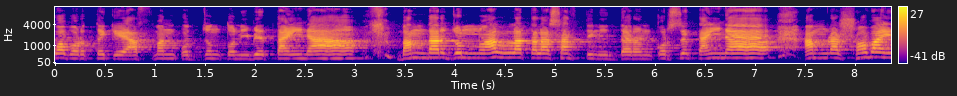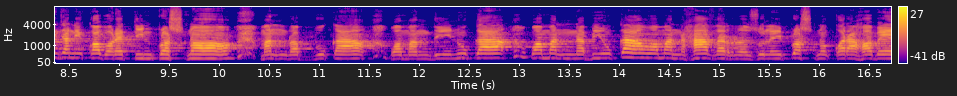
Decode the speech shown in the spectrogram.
কবর থেকে আসমান পর্যন্ত নিবে তাই না? বান্দার জন্য আল্লাহ তালা শাস্তি নির্ধারণ করছে তাই না? আমরা সবাই জানি কবরে তিন প্রশ্ন, মান রব্বুকা ওয়ামান দিনুকা ওয়ামান নাবিউকা ওয়ামান হাজার রসুল এই প্রশ্ন করা হবে।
